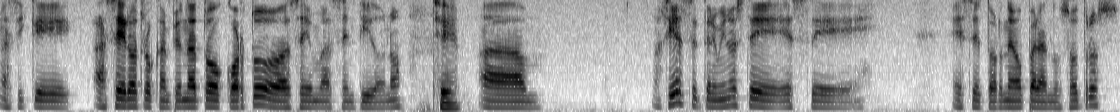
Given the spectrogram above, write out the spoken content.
Así que hacer otro campeonato corto hace más sentido, ¿no? Sí. Así es, se terminó este, este, este torneo para nosotros.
